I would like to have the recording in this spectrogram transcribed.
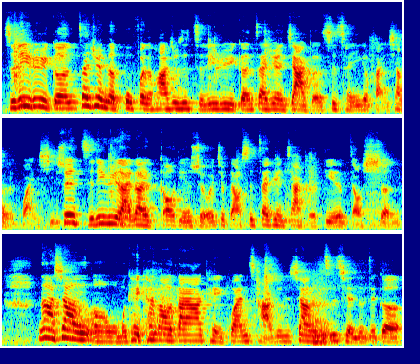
殖利率跟债券的部分的话，就是殖利率跟债券的价格是成一个反向的关系。所以殖利率来到一个高点水位，就表示债券价格跌的比较深。那像呃我们可以看到，大家可以观察，就是像之前的这个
